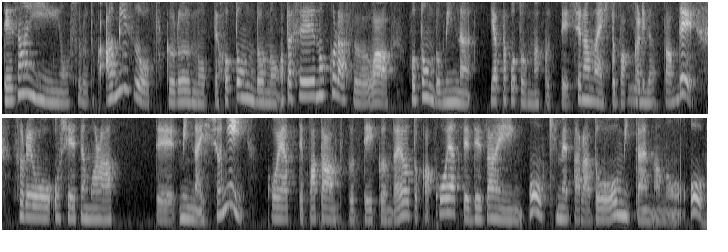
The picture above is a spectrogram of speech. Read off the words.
デザインをするとか編み図を作るのってほとんどの私のクラスはほとんどみんなやったことなくて知らない人ばっかりだったんで、それを教えてもらってみんな一緒にこうやってパターン作っていくんだよとかこうやってデザインを決めたらどうみたいなのを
